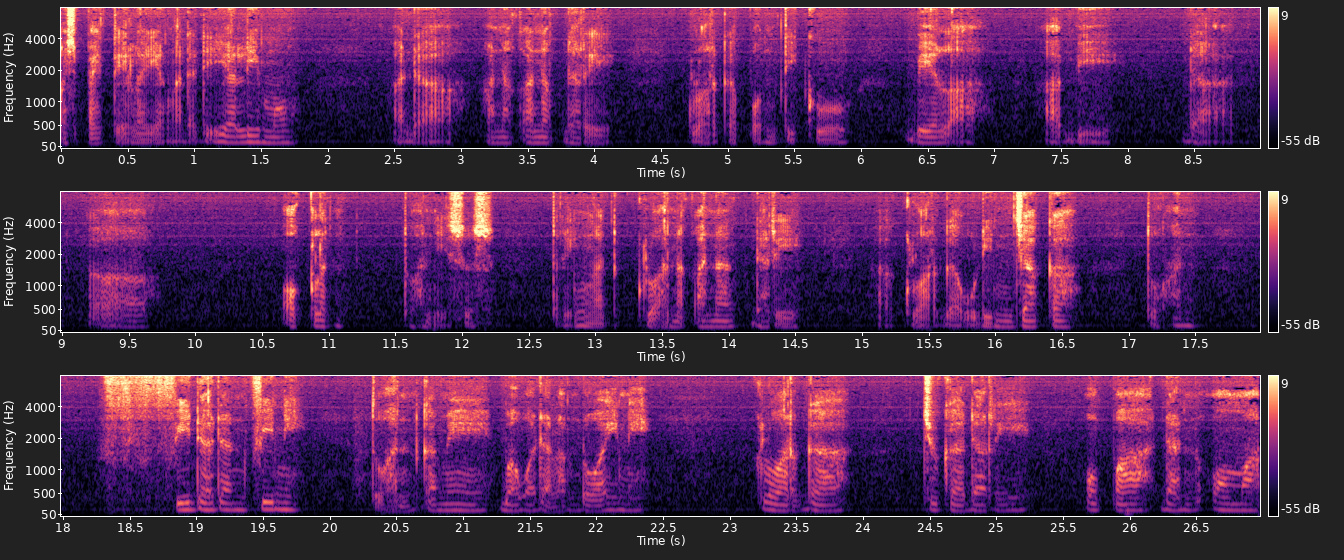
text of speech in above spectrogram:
Mas Paitela yang ada di Yalimo. Ada anak-anak dari keluarga Pontiku, Bella, Abi, dan uh, Auckland Tuhan Yesus teringat keluar anak-anak dari uh, keluarga Udin Jaka Tuhan. Vida dan Vini Tuhan kami bawa dalam doa ini. Keluarga juga dari opa dan oma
